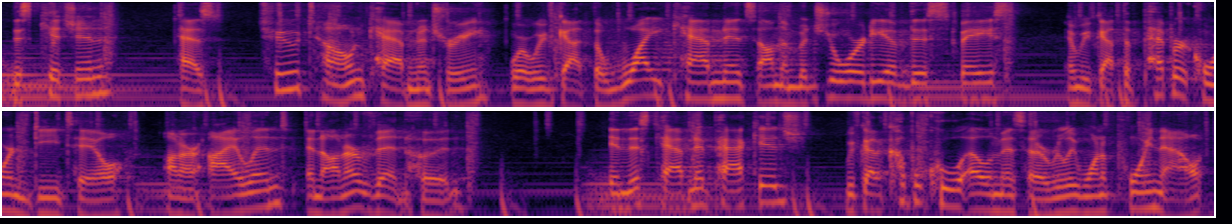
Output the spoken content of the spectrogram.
This kitchen has two-tone cabinetry where we've got the white cabinets on the majority of this space and we've got the peppercorn detail on our island and on our vent hood. In this cabinet package, we've got a couple cool elements that I really want to point out.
